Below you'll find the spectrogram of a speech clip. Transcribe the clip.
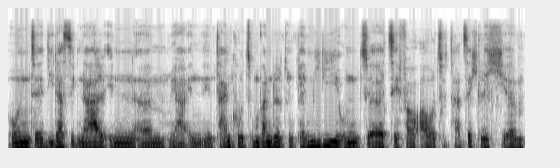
und äh, die das Signal in, ähm, ja, in, in Timecodes umwandelt und per MIDI und äh, CV-Out tatsächlich ähm,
